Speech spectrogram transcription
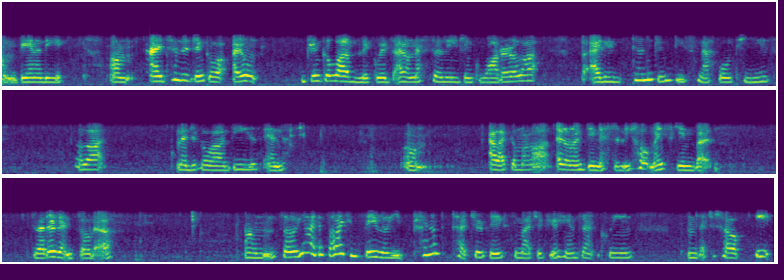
um, vanity. Um, I tend to drink a lot. I don't drink a lot of liquids. I don't necessarily drink water a lot, but I do tend to drink these Snapple teas a lot. And I drink a lot of these, and um, I like them a lot. I don't know if they necessarily help my skin, but it's better than soda. Um, so yeah, that's all I can say really. Try not to touch your face too much if your hands aren't clean. And that should help. Eat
